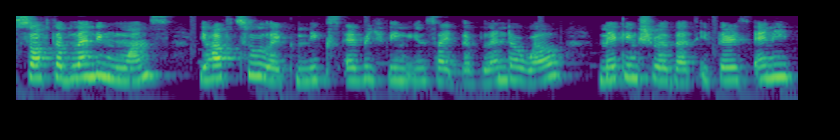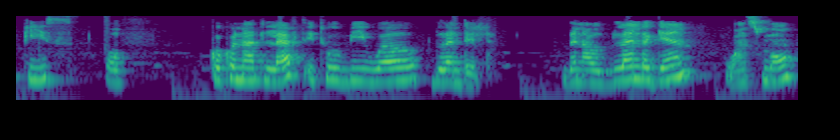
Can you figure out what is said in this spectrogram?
So after blending once, you have to like mix everything inside the blender well, making sure that if there is any piece of coconut left, it will be well blended. Then I will blend again once more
